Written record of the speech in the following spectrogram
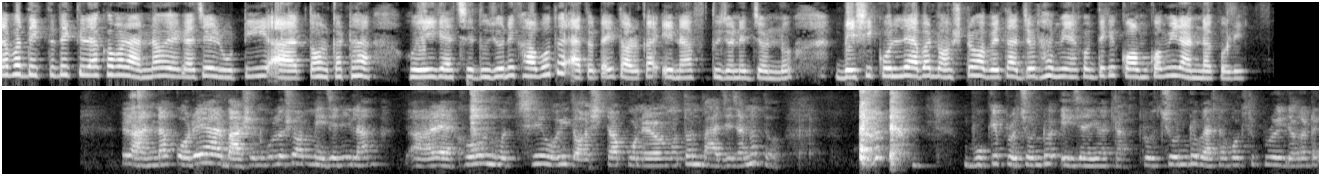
তারপর দেখতে দেখতে দেখো আমার রান্না হয়ে গেছে, রুটি আর তরকাটা হয়েই গেছে। দুজনে খাব তো এতটাই তরকা এনাফ দুজনের জন্য। বেশি করলে আবার নষ্ট হবে, তার জন্য আমি এখন থেকে কম কমই রান্না করি। রান্না করে আর বাসনগুলো সব মেজে নিলাম। আর এখন হচ্ছে ওই দশটা পনেরোর মতন বাজে, জানো তো? বুকে প্রচণ্ড এই জায়গাটা, প্রচণ্ড ব্যথা করছে, পুরো এই জায়গাটা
